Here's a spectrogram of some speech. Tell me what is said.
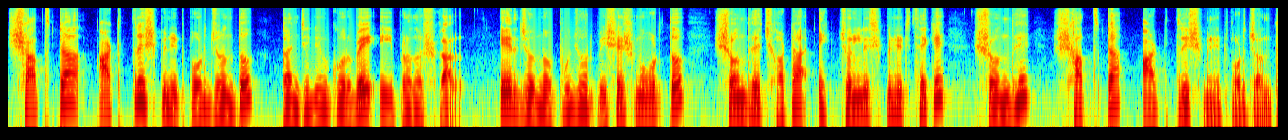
সাতটা আটত্রিশ মিনিট পর্যন্ত কন্টিনিউ করবে এই প্রদোষকাল। এর জন্য পুজোর বিশেষ মুহূর্ত সন্ধে ছটা একচল্লিশ মিনিট থেকে সন্ধে সাতটা আটত্রিশ মিনিট পর্যন্ত।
